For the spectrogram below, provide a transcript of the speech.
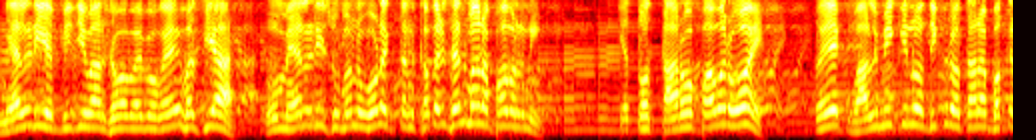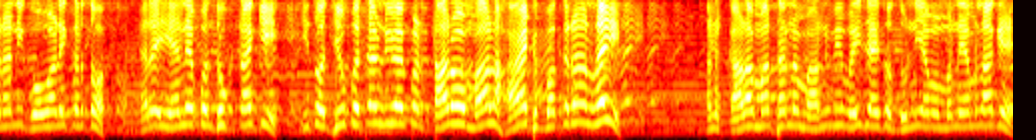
મેલડીએ બીજી વાર જવાબ આપ્યો કે, "એ વસિયા, હું મેલડી છું, મને ઓળખ, તને ખબર છે ને મારા પાવરની? કે, તો તારો પાવર હોય, તો એક વાલ્મીકીનો દીકરો તારા બકરાની ગોવાળી કરતો. અરે, એને બંદૂક ટાંકી. એ તો જીવ બચાવી હોય, પણ તારો માલ હાઠ બકરા લઈ અને કાળા માથાના માનવી વહી જાય તો દુનિયામાં મને એમ લાગે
